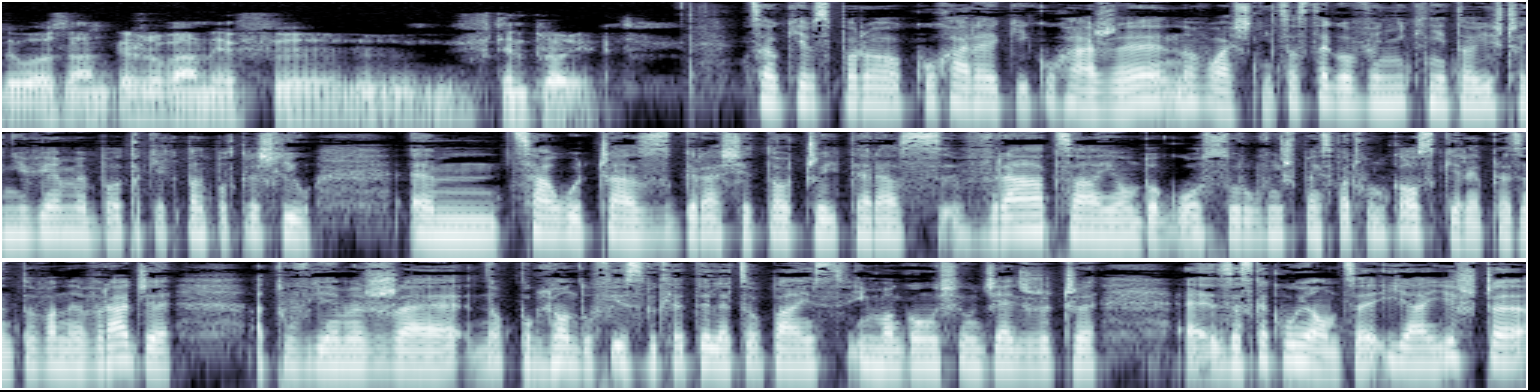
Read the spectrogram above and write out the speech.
było zaangażowane w, w ten projekt całkiem sporo kucharek i kucharzy. No właśnie, co z tego wyniknie, to jeszcze nie wiemy, bo tak jak pan podkreślił, cały czas gra się toczy i teraz wracają do głosu również państwa członkowskie reprezentowane w Radzie, a tu wiemy, że no, poglądów jest zwykle tyle, co państw i mogą się dziać rzeczy e, zaskakujące. I ja jeszcze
